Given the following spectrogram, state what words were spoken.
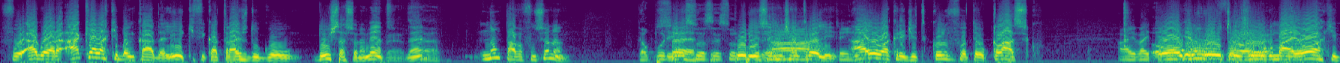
Foi. Agora, aquela arquibancada ali que fica atrás do gol do estacionamento, É, né? certo. Não estava funcionando. Então por Certo. isso vocês foram Por isso a gente Ah, entrou ali. entendi. Aí eu acredito que quando for ter o clássico, Aí vai ter ou algum outro fora. jogo maior que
